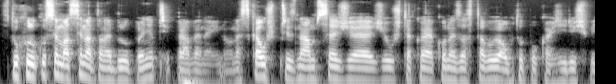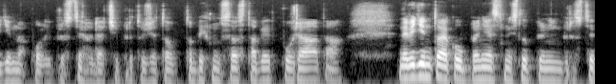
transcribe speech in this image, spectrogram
v tu chvilku jsem asi na to nebyl úplně připravený, no. Dneska už přiznám se, že, že už takhle jako nezastavuju auto pokaždý, když vidím na poli prostě hledače, protože to, to bych musel stavět pořád a nevidím to jako úplně smysluplný prostě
